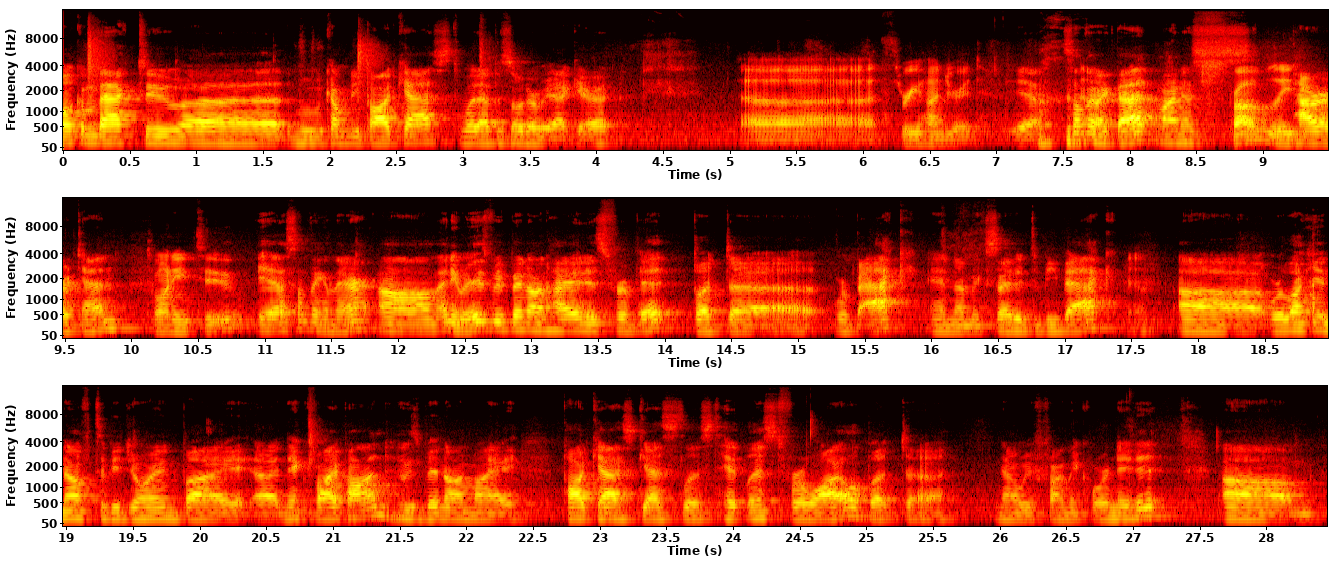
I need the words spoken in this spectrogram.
Welcome back to uh, the Movement Company podcast. What episode are we at, Garrett? Uh, 300. Yeah, something like that, minus Probably power of 10. 22. Yeah, something in there. Um, anyways, we've been on hiatus for a bit, but uh, we're back, and I'm excited to be back. Yeah. Uh, we're lucky enough to be joined by uh, Nick Vipond, who's been on my podcast guest list hit list for a while, but uh, now we've finally coordinated it. Um,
